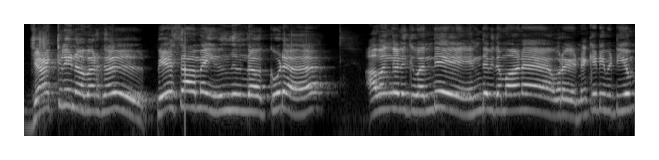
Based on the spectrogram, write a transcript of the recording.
ஜாக்லின் அவர்கள் பேசாம இருந்திருந்தா கூட அவங்களுக்கு வந்து எந்த விதமான ஒரு நெகட்டிவிட்டியும்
